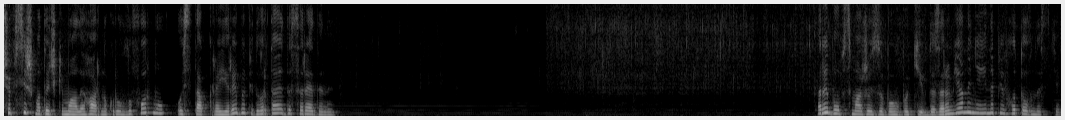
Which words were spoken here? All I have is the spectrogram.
Щоб всі шматочки мали гарну круглу форму, ось так краї риби підгортаю до середини. Рибу обсмажую з обох боків до зарум'янення і напівготовності.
